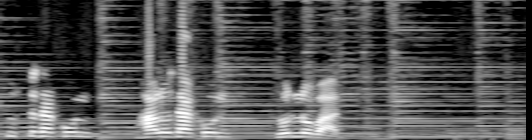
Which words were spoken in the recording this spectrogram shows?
সুস্থ থাকুন, ভালো থাকুন, ধন্যবাদ।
